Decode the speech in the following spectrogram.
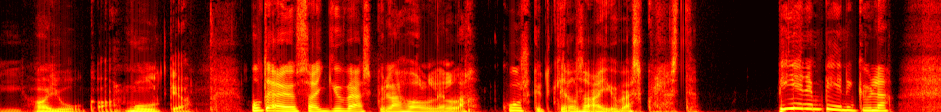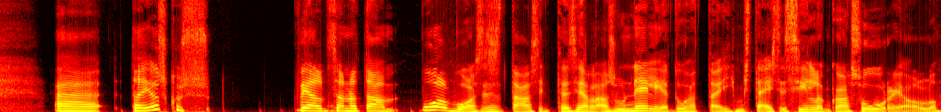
Ei hajuukaan. Multia. Multia on jossain Jyväskylän hollilla. 60 kilsaa Jyväskylästä. Pienen pieni kylä. Ää, tai joskus vielä sanotaan puoli vuosisataa sitten siellä asuu 4000 ihmistä. Ei se silloinkaan suuri ollut,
